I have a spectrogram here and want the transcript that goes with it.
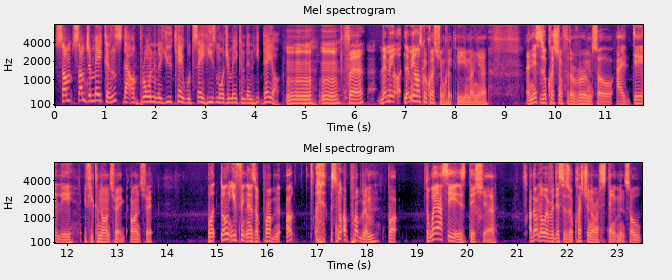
some some Jamaicans that are born in the UK would say he's more Jamaican than he, they are. Mm, mm, fair. Let me let me ask a question quickly, you man. Yeah, and this is a question for the room. So ideally, if you can answer it, answer it. But don't you think there's a problem? Oh, it's not a problem, but the way I see it is this. year. I don't know whether this is a question or a statement. So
